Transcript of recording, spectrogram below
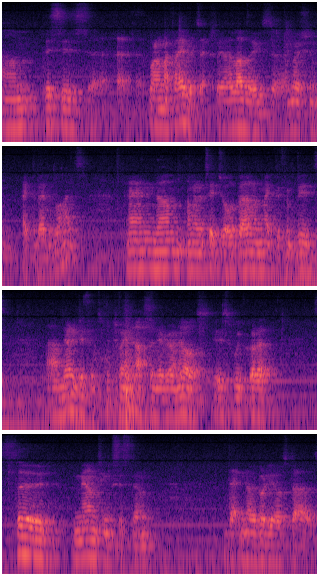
Um, this is uh, uh one of my favourites actually. I love these uh, motion activated lights. And um, I'm going to teach you all about them and make different vids. Um, the only difference between us and everyone else is we've got a third mounting system that nobody else does.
